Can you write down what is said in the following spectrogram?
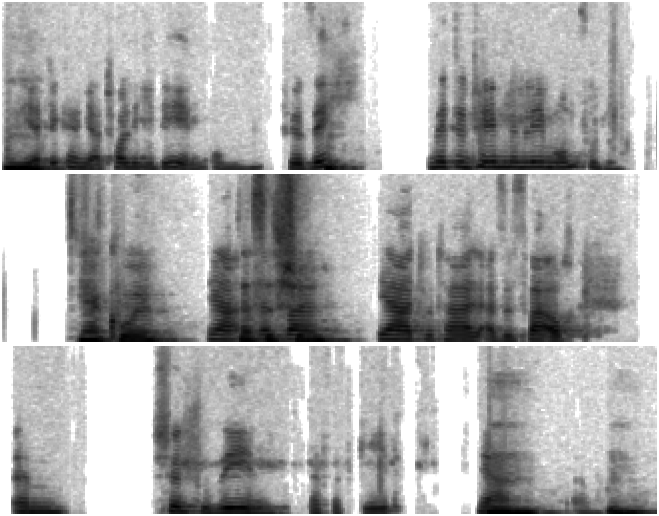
Mhm. Die entwickeln ja tolle Ideen, um für sich mit den Themen im Leben umzugehen. Ja, cool. Ja, das, das ist war, schön. Ja, total. Also es war auch ähm, schön zu sehen, dass es geht. Ja. Mhm. mhm.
